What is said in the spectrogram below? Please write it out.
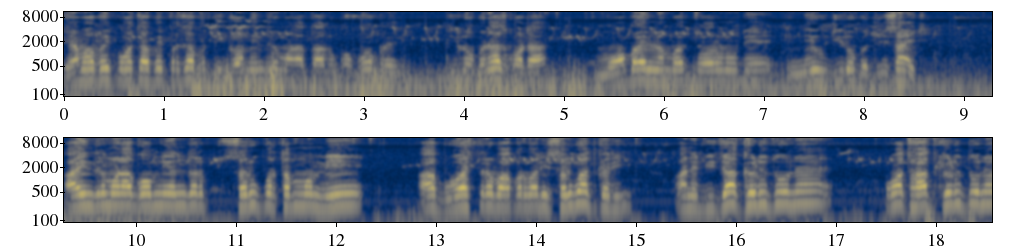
ભેમાભાઈ પહોંચાભાઈ પ્રજાપતિ ગામ ઇન્દ્રમાળા તાલુકો કોકરેજ, જિલ્લો બનાસકાંઠા. મોબાઈલ નંબર ચોરાણું બે નેવું જીરો બત્રીસ સાઠ. આ ઇન્દ્રમાળા ગામની અંદર સર્વપ્રથમમાં મેં આ ભૂવાસ્ત્ર વાપરવાની શરૂઆત કરી. અને બીજા ખેડૂતોને પાંચ હાથ ખેડૂતોને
